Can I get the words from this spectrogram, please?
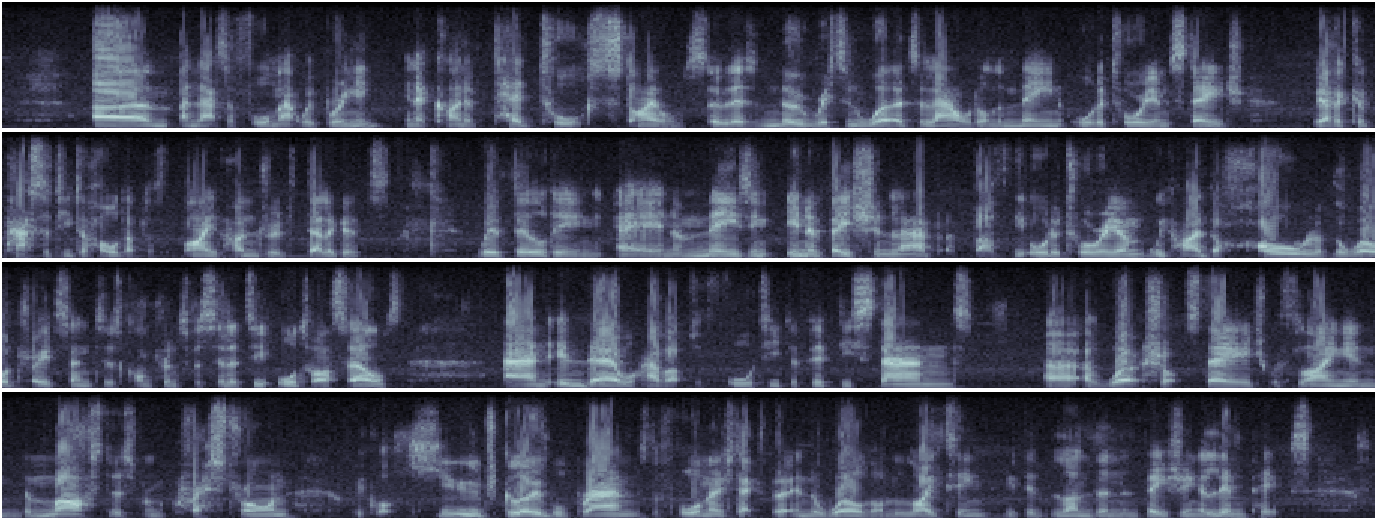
um, and that's a format we're bringing in a kind of TED Talk style. So there's no written words allowed on the main auditorium stage. We have a capacity to hold up to 500 delegates. We're building an amazing innovation lab above the auditorium. We've hired the whole of the World Trade Center's conference facility all to ourselves. And in there, we'll have up to 40 to 50 stands, uh, a workshop stage. We're flying in the masters from Crestron. We've got huge global brands, the foremost expert in the world on lighting. We did London and Beijing Olympics.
